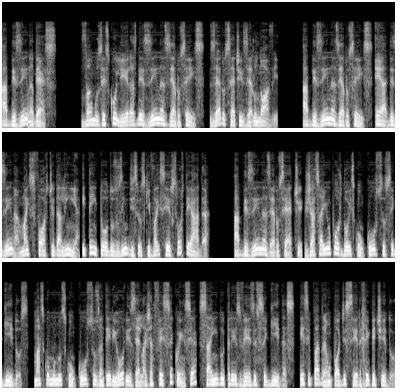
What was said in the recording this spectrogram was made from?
a dezena 10. Vamos escolher as dezenas 06, 07 e 09. A dezena 06 é a dezena mais forte da linha e tem todos os indícios que vai ser sorteada. A dezena 07 já saiu por dois concursos seguidos, mas como nos concursos anteriores ela já fez sequência, saindo três vezes seguidas, esse padrão pode ser repetido.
